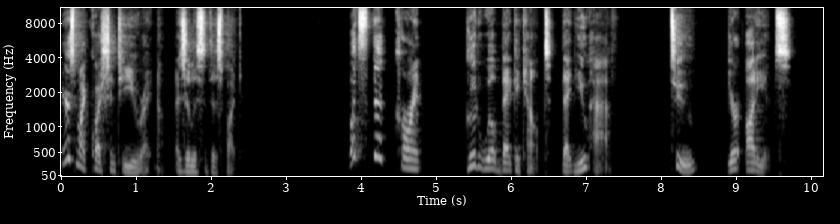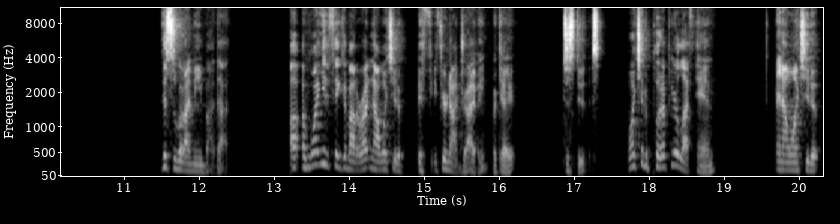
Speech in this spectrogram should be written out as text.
here's my question to you right now as you listen to this podcast What's the current Goodwill bank account that you have to your audience? This is what I mean by that. Uh, I want you to think about it right now. I want you to, if, if you're not driving, okay, just do this. I want you to put up your left hand and I want you to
